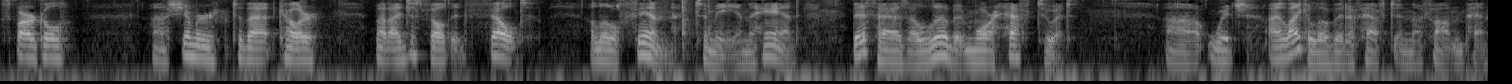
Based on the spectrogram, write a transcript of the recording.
sparkle uh, shimmer to that color but I just felt it felt a little thin to me in the hand. This has a little bit more heft to it, uh, which I like a little bit of heft in the fountain pen.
